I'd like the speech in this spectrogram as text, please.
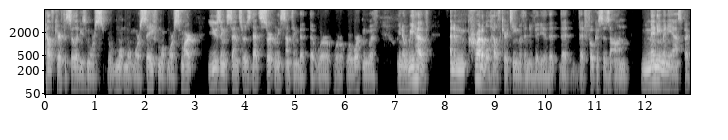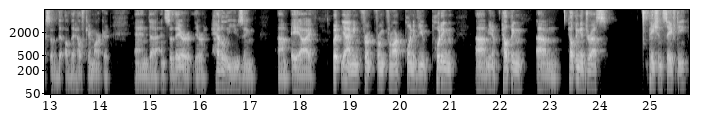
healthcare facilities more more, more safe more, more smart using sensors that's certainly something that that we're, we're we're working with you know we have an incredible healthcare team within nvidia that that that focuses on many many aspects of the of the healthcare market, and uh, and so they are they're heavily using um, AI. But yeah, I mean, from from from our point of view, putting um, you know helping um, helping address patient safety.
